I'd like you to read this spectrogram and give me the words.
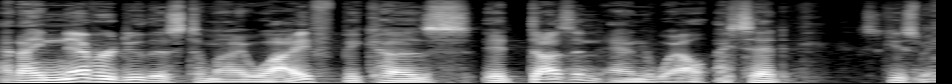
And I never do this to my wife because it doesn't end well. I said, Excuse me.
